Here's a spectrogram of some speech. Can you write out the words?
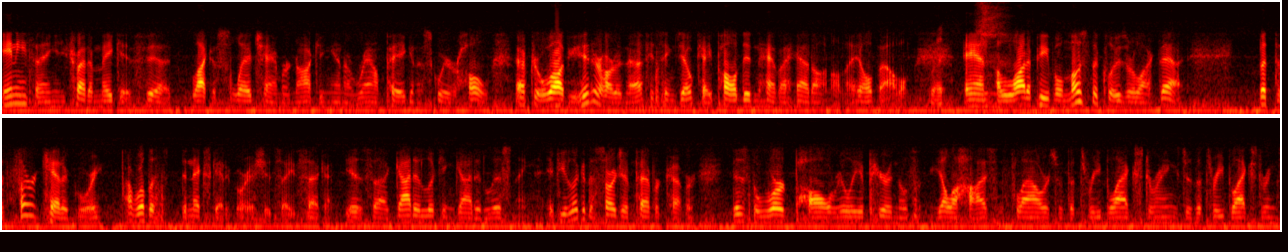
anything and you try to make it fit, like a sledgehammer knocking in a round peg in a square hole. After a while, if you hit it hard enough, it seems okay. Paul didn't have a hat on on the Help album, Right. and a lot of people, most of the clues are like that. But the third category, uh, well, the, the next category, I should say, second, is uh, guided looking, guided listening. If you look at the Sgt. Pepper cover, does the word Paul really appear in those yellow hyacinth flowers with the three black strings? Do the three black strings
